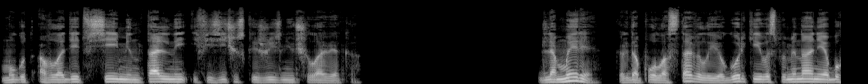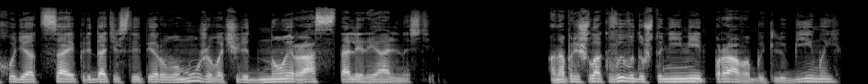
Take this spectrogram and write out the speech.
могут овладеть всей ментальной и физической жизнью человека. Для Мэри, когда Пол оставил ее, горькие воспоминания об уходе отца и предательстве первого мужа в очередной раз стали реальностью. Она пришла к выводу, что не имеет права быть любимой,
